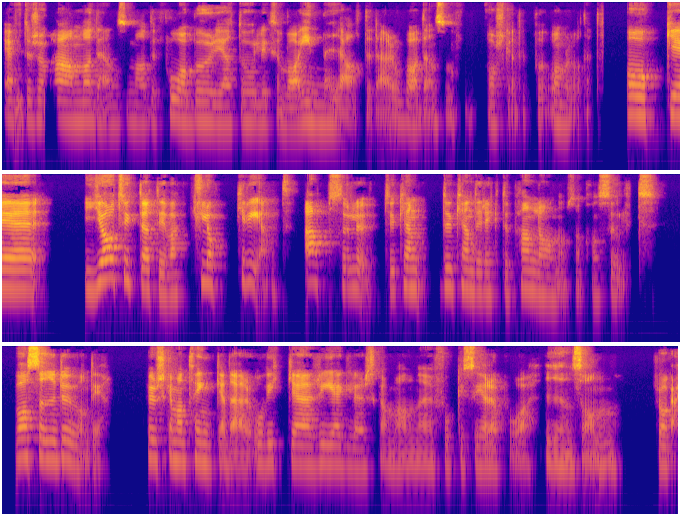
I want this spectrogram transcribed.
eftersom han var den som hade påbörjat och liksom var inne i allt det där och var den som forskade på området. Och eh, jag tyckte att det var klockrent, absolut. Du kan, du kan direkt upphandla honom som konsult. Vad säger du om det? Hur ska man tänka där och vilka regler ska man eh, fokusera på i en sån fråga?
